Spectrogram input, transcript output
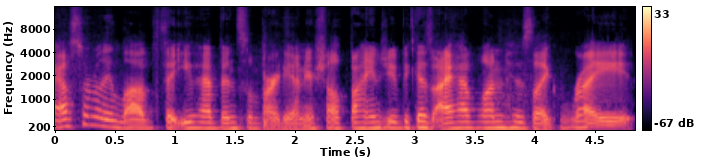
I also really love that you have Vince Lombardi on your shelf behind you because I have one who's like right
